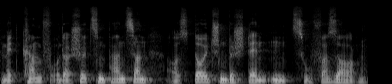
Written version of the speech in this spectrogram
mit Kampf- oder Schützenpanzern aus deutschen Beständen zu versorgen.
